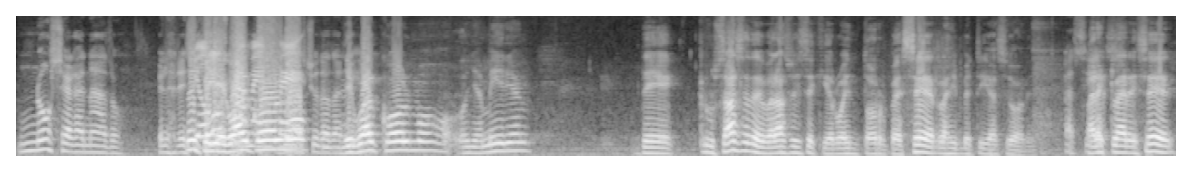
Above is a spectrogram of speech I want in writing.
no se ha ganado el respeto. llegó al colmo, llegó al colmo, doña Miriam, de cruzarse de brazos y se quiero entorpecer las investigaciones para esclarecer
